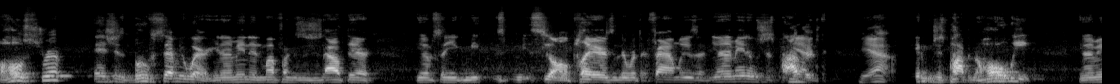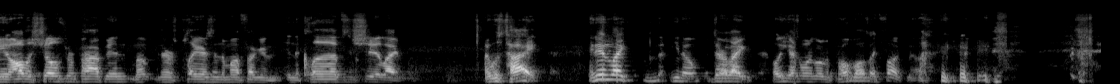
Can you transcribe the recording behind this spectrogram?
a whole strip and it's just booths everywhere. You know what I mean? And motherfuckers is just out there. You know what I'm saying? You can meet, meet- see all the players and they're with their families and you know what I mean? It was just popping. Yeah, It was just popping the whole week. You know what I mean? All the shows were popping. There's players in the motherfucking in the clubs and shit. Like it was tight. And then like you know they're like, oh, you guys want to go to the Pro Bowl? I was like, fuck no.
